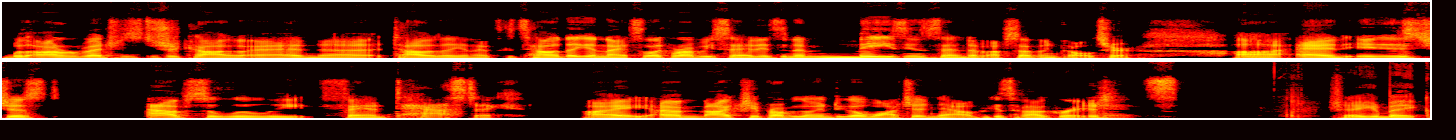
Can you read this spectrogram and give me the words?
with honorable mentions to Chicago and uh, Talladega Nights. Because Talladega Nights, like Robbie said, is an amazing send up of Southern culture. Uh, and it is just absolutely fantastic. I, I'm actually probably going to go watch it now because of how great it is. Shake and bake.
